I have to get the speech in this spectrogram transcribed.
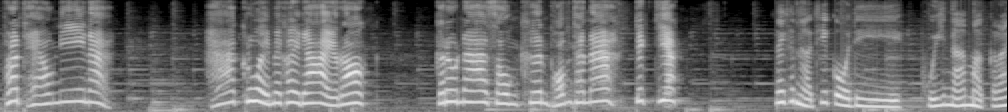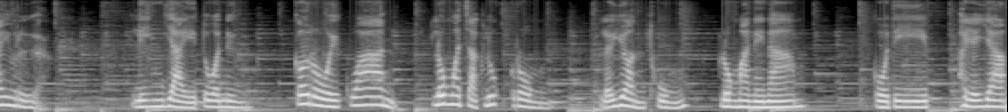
เพราะแถวนี้นะ หากล้วยไม่ค่อยได้หรอก กรุณาส่งคืนผมเถอะนะ เจ๊กเจ๊กในขณะที่โกดีพุ้ยน้ำมาใกล้เรือ ลิงใหญ่ตัวหนึ่ง ก็โรยกว้านลงมาจากลูกกรงแล้วหย่อนถุงลงมาในน้ำโกดีพยายาม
